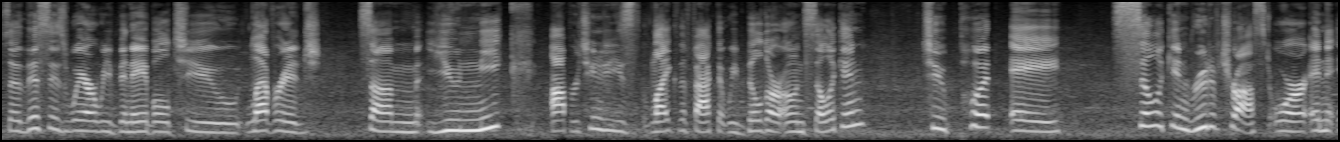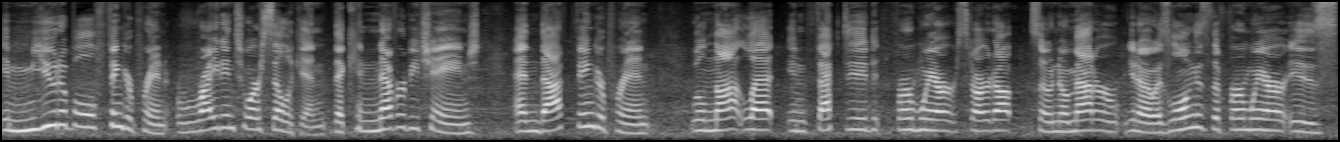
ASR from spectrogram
So this is where we've been able to leverage some unique opportunities like the fact that we build our own silicon to put a silicon root of trust or an immutable fingerprint right into our silicon that can never be changed and that fingerprint will not let infected firmware start up. So no matter, you know, as long as the firmware is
